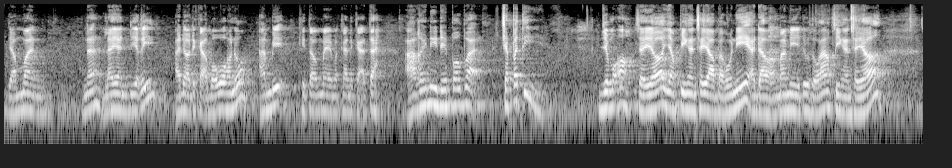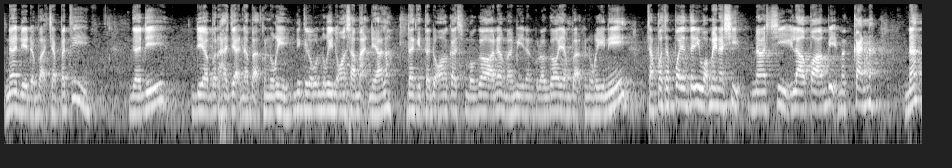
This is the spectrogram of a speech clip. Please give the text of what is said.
Jamuan nah layan diri ada dekat bawah tu ambil kita mai makan dekat atas hari ni depa buat capati jemaah saya yang pingan saya baru ni ada mami tu seorang pingan saya. Nah dia dah buat capati jadi dia berhajat nak buat kenduri ni kenduri doa selamat dia lah. Dan kita doakan semoga nah, mami dan keluarga yang buat kenduri ni. Siapa-siapa yang tadi buat main nasi nasi lah apa ambil makan lah. Nah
